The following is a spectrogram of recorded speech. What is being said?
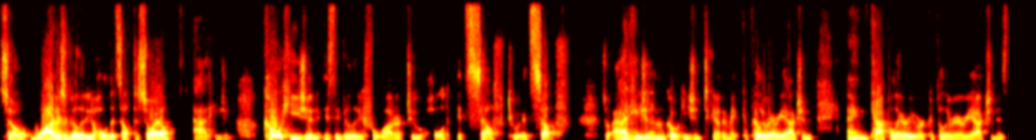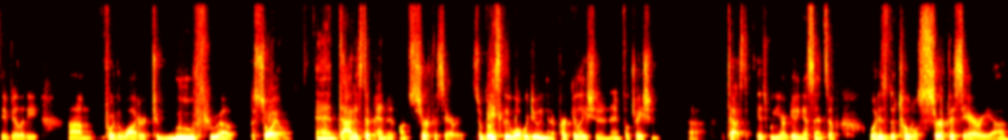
So, water's ability to hold itself to soil, adhesion. Cohesion is the ability for water to hold itself to itself. So, adhesion and cohesion together make capillary action, and capillary or capillary action is the ability um, for the water to move throughout the soil. And that is dependent on surface area. So, basically, what we're doing in a percolation and infiltration uh, test is we are getting a sense of what is the total surface area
